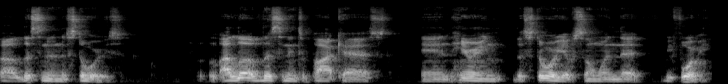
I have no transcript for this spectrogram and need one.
uh, listening to stories. I love listening to podcasts and hearing the story of someone that before me.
